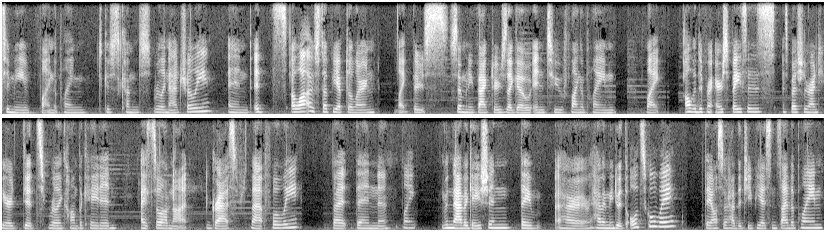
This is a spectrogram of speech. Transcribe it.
to me, flying the plane just comes really naturally, and it's a lot of stuff you have to learn. Like there's so many factors that go into flying a plane, like all the different airspaces, especially around here, gets really complicated. I still have not grasped that fully, But then, like with navigation, they are having me do it the old school way. They also have the GPS inside the plane,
